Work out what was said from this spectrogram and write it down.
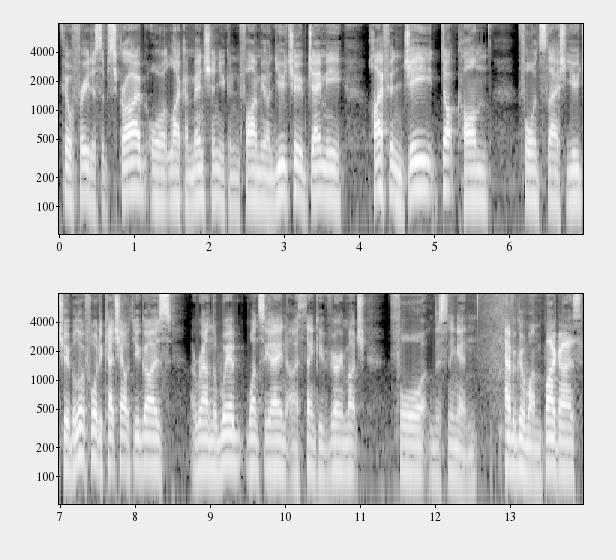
feel free to subscribe, or like I mentioned, you can find me on YouTube, jamie-g.com forward slash YouTube. I look forward to catching up with you guys around the web. Once again, I thank you very much for listening in. Have a good one. Bye, guys.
